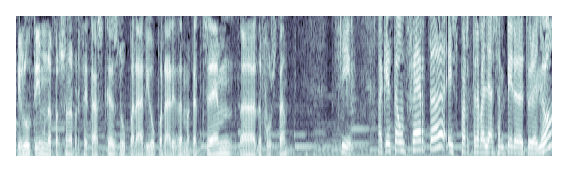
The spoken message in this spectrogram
I l'últim, una persona per fer tasques d'operari o operari de magatzem eh, de fusta. Sí, aquesta oferta és per treballar a Sant Pere de Torelló.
